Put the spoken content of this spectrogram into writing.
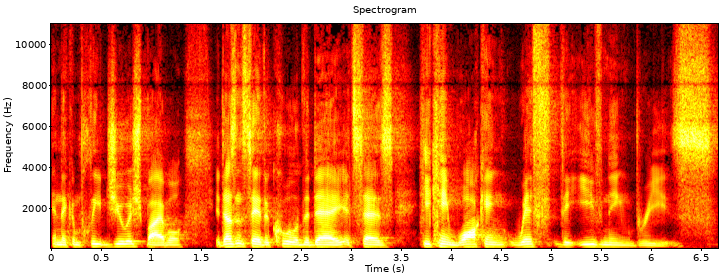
in the complete Jewish Bible, it doesn't say the cool of the day, it says he came walking with the evening breeze.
